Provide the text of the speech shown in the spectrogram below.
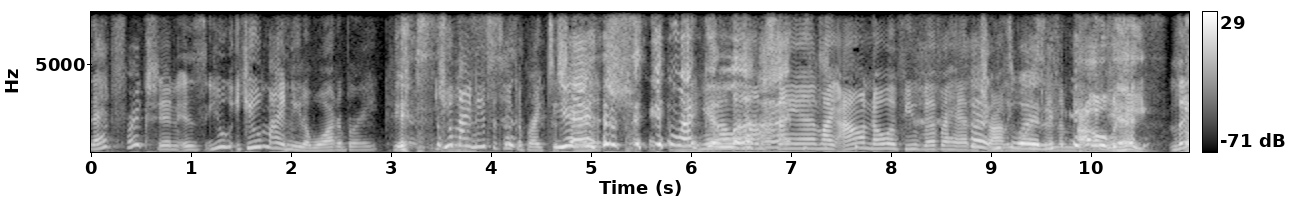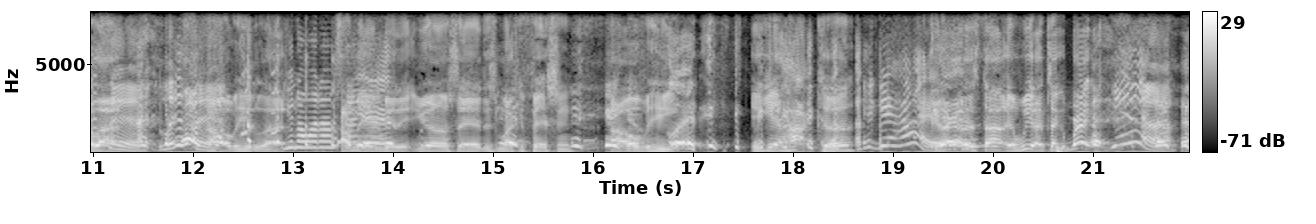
That friction is you you might need a water break. Yes. You might need to take a break to stretch. Yes. stretch. you might You get know a what I'm saying? Like I don't know if you've ever had a Hot and Charlie horse in the middle. I overheat. a lot. Listen, I listen. overheat a lot. You know what I'm saying? I'm gonna admit it. You know what I'm saying? This is my confession. I overheat. Sweaty. It get hot, cuz. It get hot. And I gotta stop and we gotta take a break. yeah.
